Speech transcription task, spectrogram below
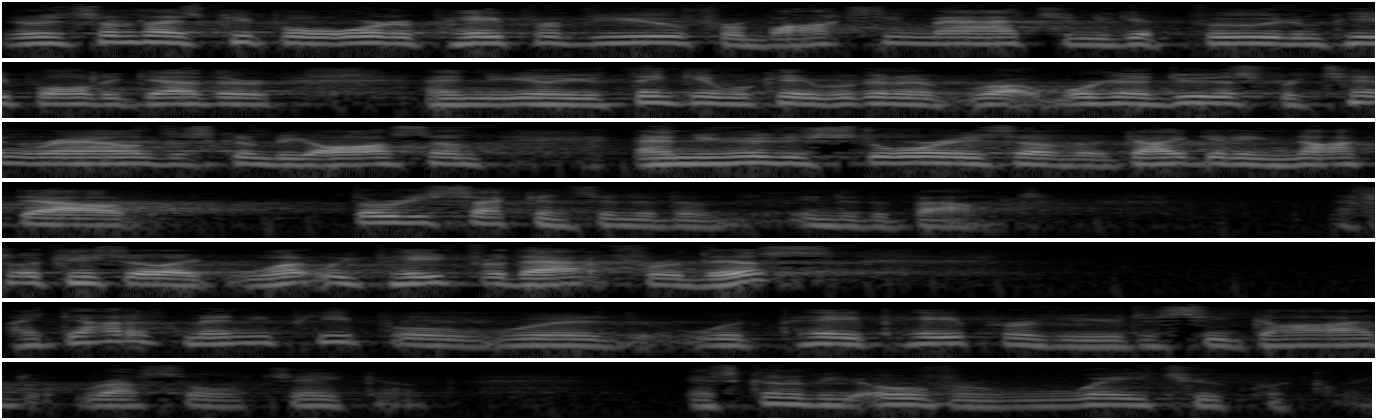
You know, sometimes people order pay per view for a boxing match, and you get food and people all together, and you know you're thinking, okay, we're gonna we're gonna do this for ten rounds. It's gonna be awesome, and you hear these stories of a guy getting knocked out 30 seconds into the into the bout. And looking at like, what? We paid for that for this? I doubt if many people would would pay pay per view to see God wrestle Jacob. It's going to be over way too quickly,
